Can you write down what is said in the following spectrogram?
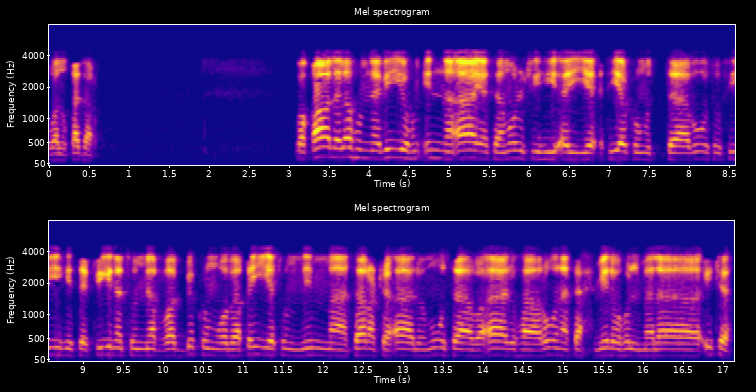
والقدر. وقال لهم نبيهم إن آية ملكه أن يأتيكم التابوت فيه سكينة من ربكم وبقية مما ترك آل موسى وآل هارون تحمله الملائكة.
